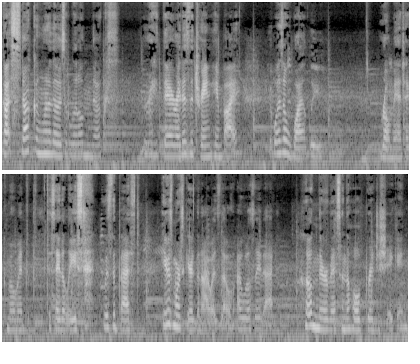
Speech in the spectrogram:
got stuck on one of those little nooks right there, right as the train came by. It was a wildly romantic moment, to, to say the least. it was the best. He was more scared than I was, though, I will say that. A little nervous and the whole bridge is shaking.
